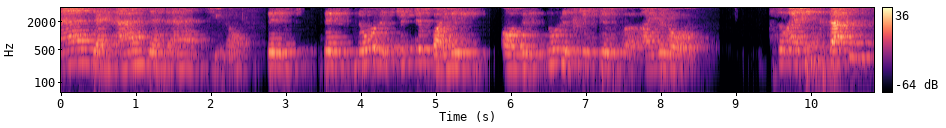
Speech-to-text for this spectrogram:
and and and and and, you know. There is there is no restrictive binary or there is no restrictive uh, either or. So I think that is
